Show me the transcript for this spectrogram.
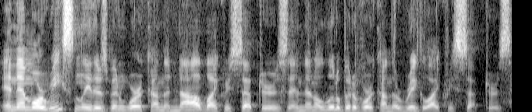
And then more recently, there's been work on the NOD-like receptors and then a little bit of work on the RIG-like receptors.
